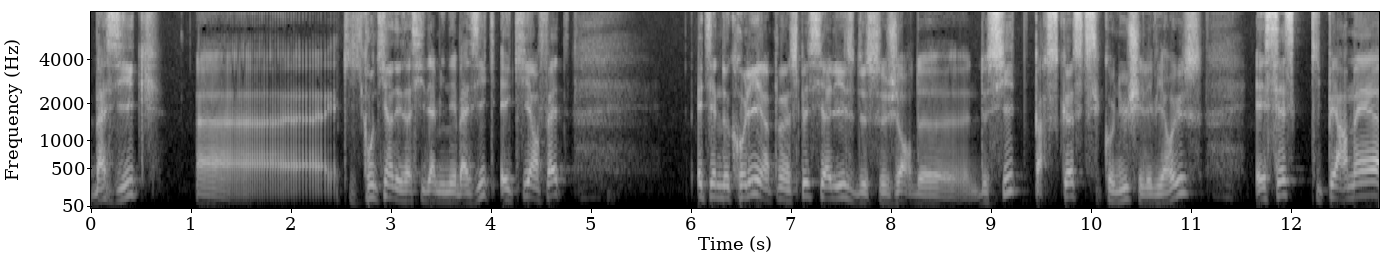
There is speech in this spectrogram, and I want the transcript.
basiques, qui contient des acides aminés basiques et qui en fait Étienne de Crolly est un peu un spécialiste de ce genre de, de site parce que c'est connu chez les virus et c'est ce qui permet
